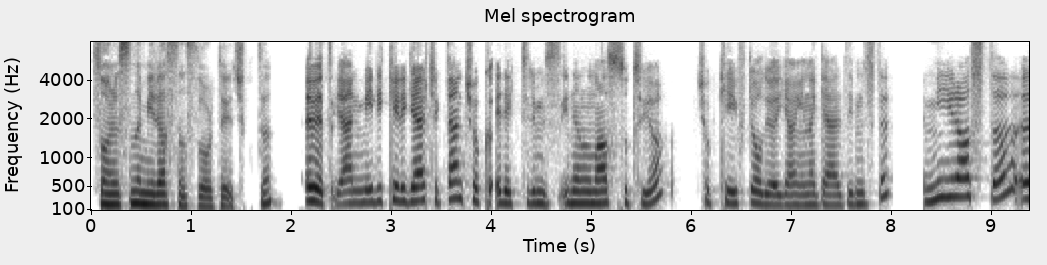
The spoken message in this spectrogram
Sonrasında miras nasıl ortaya çıktı? Evet yani Melike ile gerçekten çok elektriğimiz inanılmaz tutuyor. Çok keyifli oluyor yan yana geldiğimizde. Miras da e,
